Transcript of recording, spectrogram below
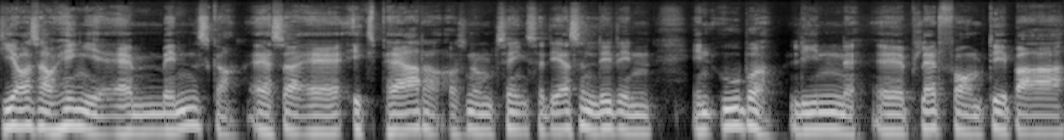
de er også afhængige af mennesker, altså af eksperter og sådan nogle ting, så det er sådan lidt en, en Uber-lignende øh, platform. Det er bare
